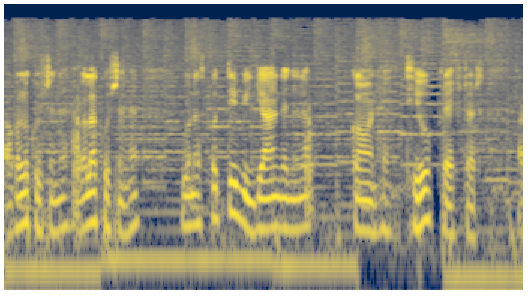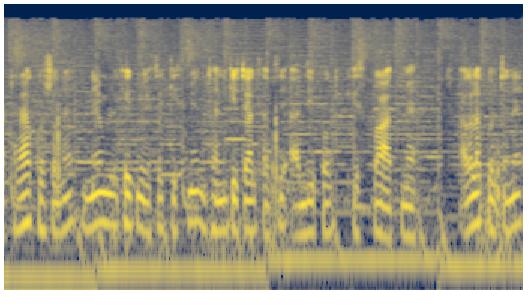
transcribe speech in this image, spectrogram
अगला क्वेश्चन है, अगला क्वेश्चन है। वनस्पति विज्ञान का जनक कौन है? थियोफ्रेस्टस अठारह क्वेश्चन है। निम्नलिखित में से किसमें ध्वनि की चाल सबसे अधिक होगी इस बात में? अगला क्वेश्चन है।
